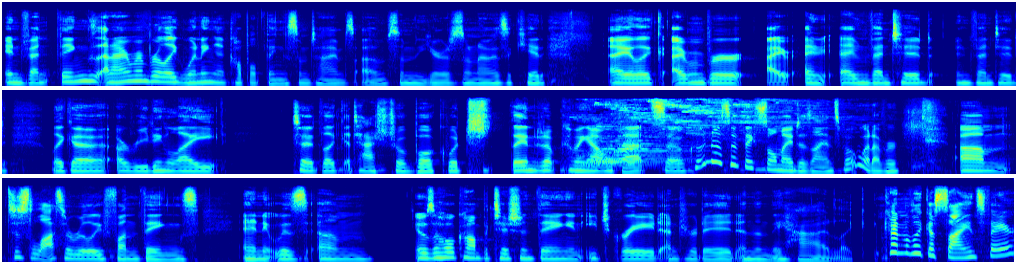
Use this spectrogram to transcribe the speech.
invent things and I remember like winning a couple things sometimes um some years when I was a kid. I like I remember I I, I invented invented like a, a reading light to like attach to a book, which they ended up coming out with that. So who knows if they stole my designs, but whatever. Um, just lots of really fun things, and it was um, it was a whole competition thing, and each grade entered it, and then they had like kind of like a science fair,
